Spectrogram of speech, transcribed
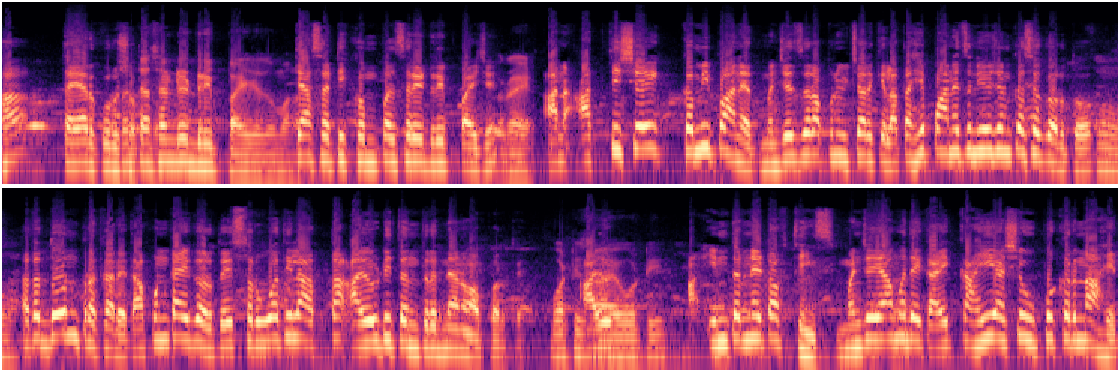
हा तयार करू शकतो. त्यासाठी ड्रीप पाहिजे तुम्हाला. त्यासाठी कंपल्सरी ड्रिप पाहिजे. आणि अतिशय कमी पाण्यात म्हणजे जर आपण विचार केला आता हे पाण्याचं नियोजन कसं करतो? आता दोन प्रकार आहेत. आपण काय करतोय सुरुवातीला आता आयोटी तंत्रज्ञान वापरतोय? इंटरनेट ऑफ थिंग्स म्हणजे यामध्ये काय? काही अशी उपकरणं आहेत.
